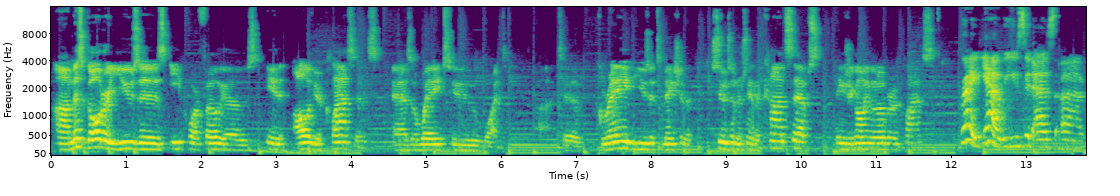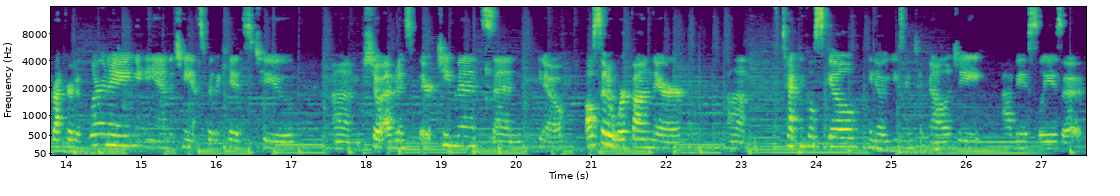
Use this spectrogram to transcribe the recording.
Uh, Ms. Golder uses e-portfolios in all of your classes as a way to what? Uh, to grade, use it to make sure that students understand the concepts, things you're going over in class. Right, yeah, we use it as a record of learning and a chance for the kids to um, show evidence of their achievements and, you know, also to work on their um, technical skill, you know, using technology obviously is a,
